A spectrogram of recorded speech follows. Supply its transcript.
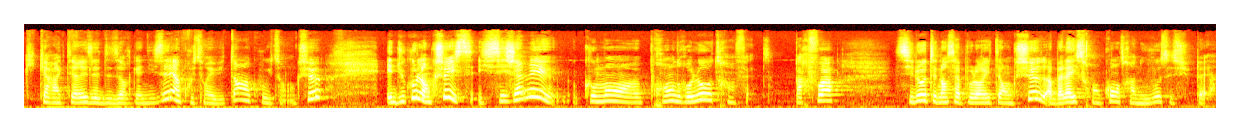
qui caractérisent les désorganisés. Un coup ils sont évitants, un coup ils sont anxieux. Et du coup, l'anxieux, il ne sait jamais comment prendre l'autre en fait. Parfois, si l'autre est dans sa polarité anxieuse, ah bah là, il se rencontre à nouveau, c'est super.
